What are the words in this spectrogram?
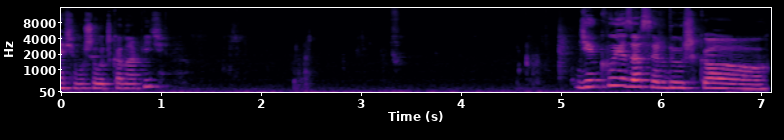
Ja się muszę łyczka napić. Dziękuję za serduszko.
